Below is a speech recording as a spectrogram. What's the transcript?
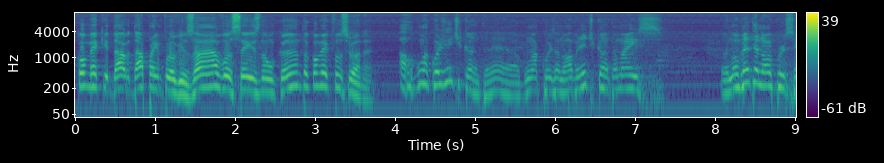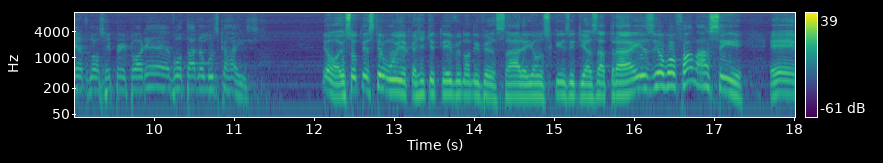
Como é que dá, dá para improvisar? Vocês não cantam? Como é que funciona? Alguma coisa a gente canta, né? Alguma coisa nova a gente canta, mas 99% do nosso repertório é voltado na música raiz. Eu, eu sou testemunha que a gente teve no aniversário aí uns 15 dias atrás, e eu vou falar assim, é,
